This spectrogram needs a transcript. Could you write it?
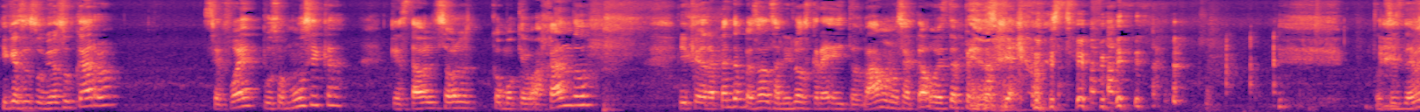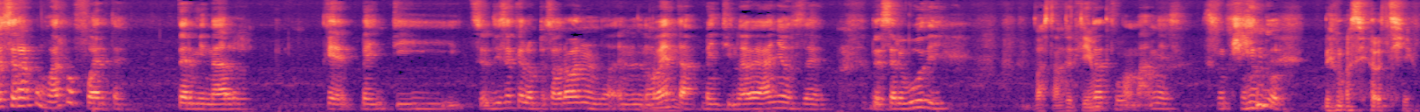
Y que se subió a su carro, se fue, puso música, que estaba el sol como que bajando, y que de repente empezaron a salir los créditos. Vámonos, se acabó este pedo. este Entonces debe ser algo, algo fuerte terminar que 20... Se dice que lo empezó a grabar en el, en el 90, 29 años de, de ser Woody. Bastante tiempo. No mames, es un chingo, Demasiado tiempo.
